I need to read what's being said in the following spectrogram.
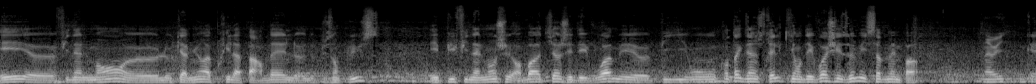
Et euh, finalement, le camion a pris la part belle de plus en plus. Et puis finalement, je oh bah tiens, j'ai des voies, mais puis on contacte des industriels qui ont des voies chez eux, mais ils ne savent même pas. Ah oui, ok.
